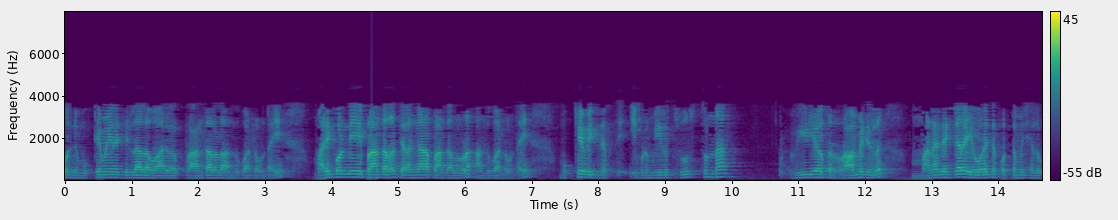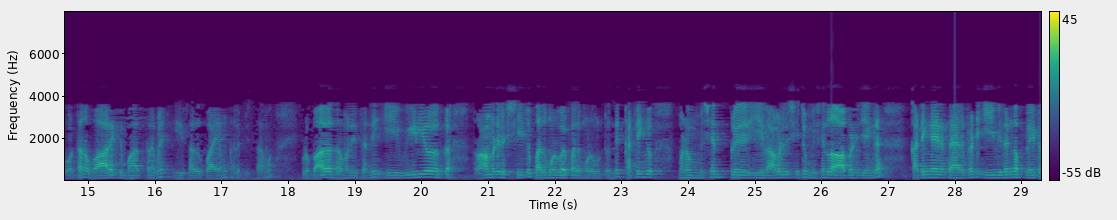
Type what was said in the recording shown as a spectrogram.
కొన్ని ముఖ్యమైన జిల్లాల వారి వారి ప్రాంతాలలో అందుబాటులో ఉంటాయి. మరికొన్ని ప్రాంతాల్లో తెలంగాణ ప్రాంతాల్లో కూడా అందుబాటులో ఉంటాయి. ముఖ్య విజ్ఞప్తి ఇప్పుడు మీరు చూస్తున్న వీడియో యొక్క రా మెటీరియల్ మన దగ్గర ఎవరైతే కొత్త మిషన్లు కొంటారో వారికి మాత్రమే ఈ సదుపాయం కల్పిస్తాము. ఇప్పుడు బాగా గమనించండి ఈ వీడియో యొక్క రా మెటీరియల్ షీట్ పదమూడు బై పదమూడు ఉంటుంది. కటింగ్ మనం మిషన్ ప్లే ఈ రా మెటీరియల్ షీట్ మిషన్లో ఆపరేట్ చేయంగా కటింగ్ అయిన తయారీ ప్లేట్ ఈ విధంగా ప్లేట్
